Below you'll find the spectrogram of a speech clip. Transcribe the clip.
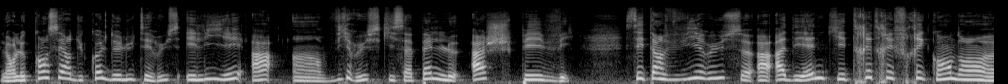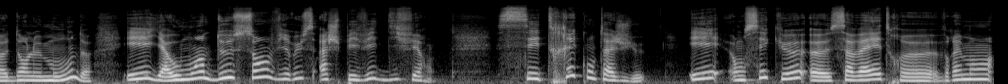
Alors le cancer du col de l'utérus est lié à un virus qui s'appelle le HPV. C'est un virus à ADN qui est très très fréquent dans, euh, dans le monde et il y a au moins 200 virus HPV différents. C'est très contagieux et on sait que euh, ça va être euh, vraiment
